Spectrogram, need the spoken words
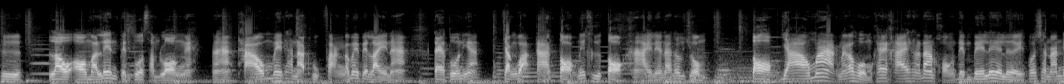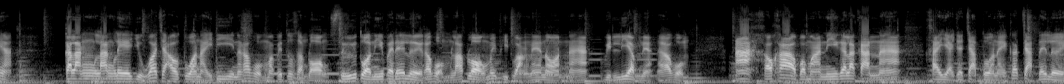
คือเราเอามาเล่นเป็นตัวสำรองไงนะฮะ เท้าไม่ถนัดถูกฝังก็ไม่เป็นไรนะฮะ แต่ตัวเนี้ยจังหวะการตอกนี่คือตอกหายเลยนะท่านผู้ชม ตอกยาวมากนะครับผมคล้ายๆทางด้านของเดมเบเล่เลย เพราะฉะนั้นเนี่ยกำลังลังเลอยู่ว่าจะเอาตัวไหนดีนะครับผมมาเป็นตัวสำรอง ซื้อตัวนี้ไปได้เลยครับผมรับรองไม่ผิดหวังแน่นอนนะฮะวิลเลียมเนี่ยนะครับผม อะคร่าวๆประมาณนี้ก็แล้วกันนะฮะใครอยากจะจัดตัวไหนก็จัดได้เลย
